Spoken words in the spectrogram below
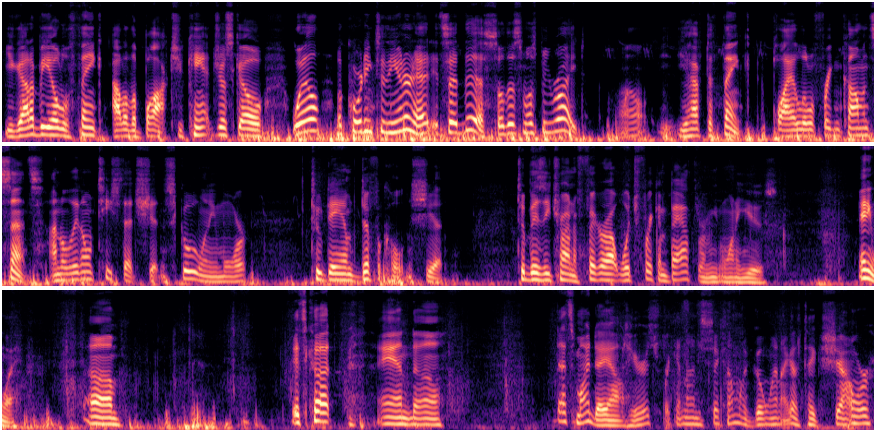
You got to be able to think out of the box. You can't just go, well, according to the internet, it said this, so this must be right. Well, you have to think. Apply a little freaking common sense. I know they don't teach that shit in school anymore. Too damn difficult and shit. Too busy trying to figure out which freaking bathroom you want to use. Anyway, um, it's cut and uh, that's my day out here. It's freaking 96. I'm gonna go in. I gotta take a shower.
